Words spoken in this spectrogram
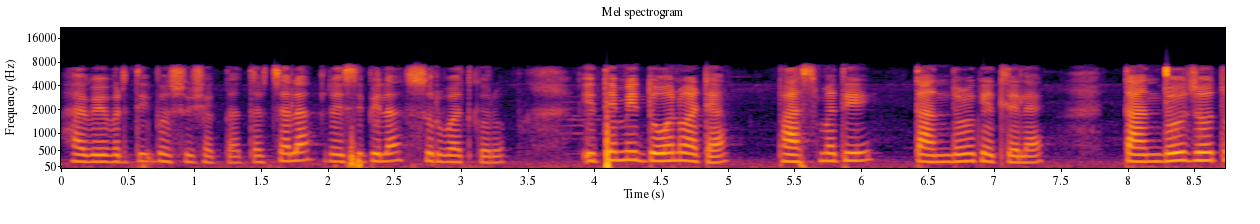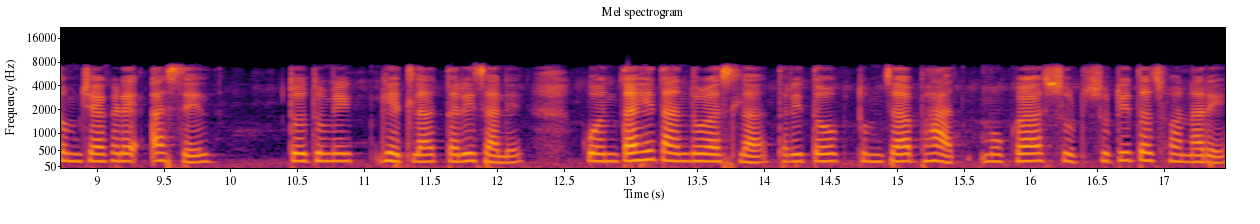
हायवेवरती बसू शकता. तर चला रेसिपीला सुरुवात करू. इथे मी दोन वाट्या बासमती तांदूळ घेतलेला आहे. तांदूळ जो तुमच्याकडे असेल तो तुम्ही घेतला तरी चालेल. कोणताही तांदूळ असला तरी तो तुमचा भात मोकळा सुटसुटीतच होणार आहे.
